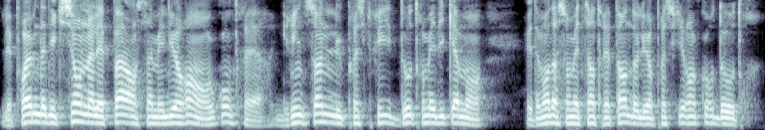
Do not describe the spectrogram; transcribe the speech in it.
Les problèmes d'addiction n'allaient pas en s'améliorant, au contraire. Greenson lui prescrit d'autres médicaments et demande à son médecin traitant de lui en prescrire encore d'autres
